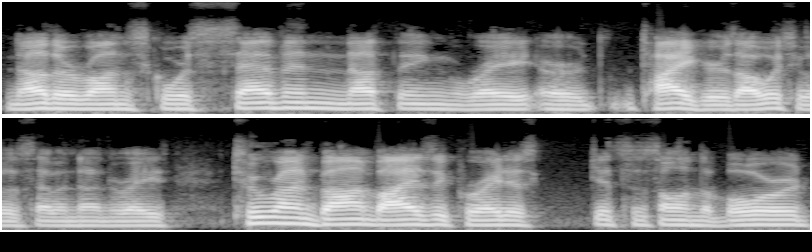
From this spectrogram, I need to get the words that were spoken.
Another run scores seven nothing Ray or Tigers. I wish it was seven nothing Rays. Two run bomb by Isaac Paredes gets us on the board.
